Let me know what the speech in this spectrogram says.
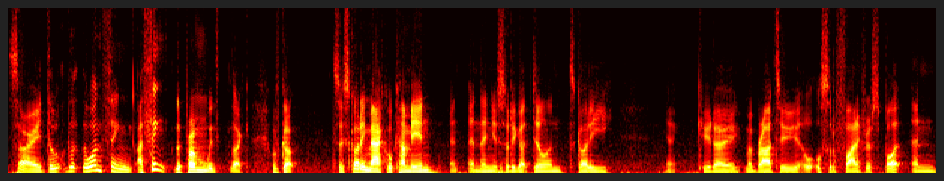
sorry, the, the the one thing I think the problem with like we've got, so Scotty Mack will come in, and and then you've sort of got Dylan, Scotty, you know, Kudo, Mebrahtu, all, all sort of fighting for a spot, and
